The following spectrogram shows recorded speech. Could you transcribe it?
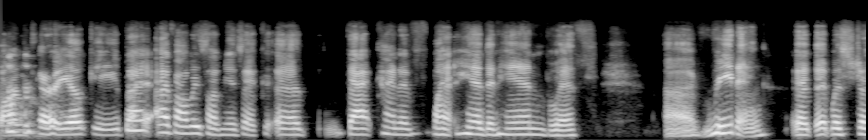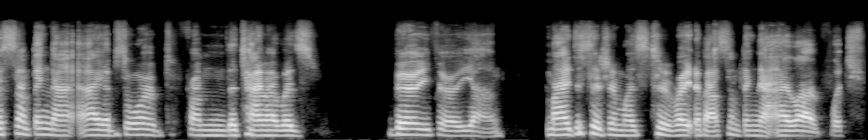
on karaoke but i've always loved music uh, that kind of went hand in hand with uh, reading. It, it was just something that i absorbed from the time i was very very young. My decision was to write about something that i love which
